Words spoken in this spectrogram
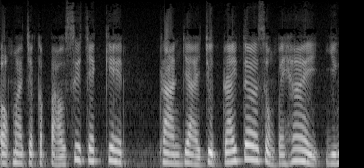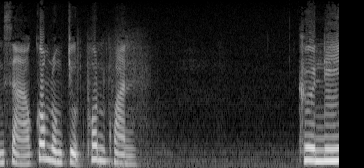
ออกมาจากกระเป๋าเสื้อแจ็คเก็ต พรานใหญ่จุดไรเตอร์ส่งไปให้ หญิงสาวก้มลงจุดพ่นควัน คืนนี้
